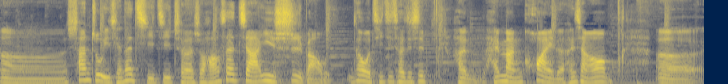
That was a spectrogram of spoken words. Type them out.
嗯、山竹以前在骑机车的时候，好像是在嘉义市吧。我你知道我骑机车其实很还蛮快的，很想要呃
